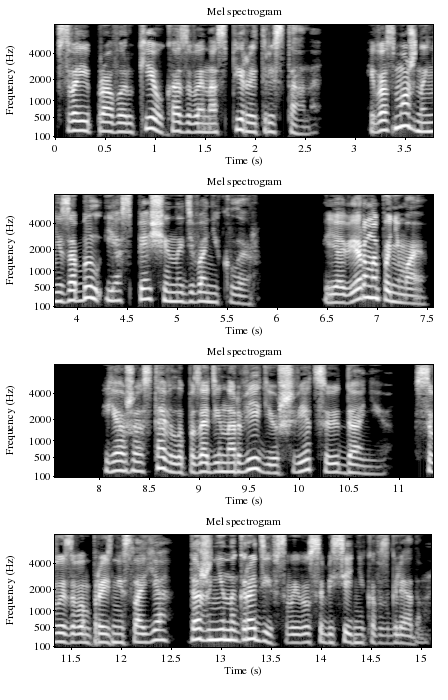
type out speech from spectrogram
в своей правой руке, указывая на Спира и Тристана. И, возможно, не забыл и о спящей на диване Клэр. «Я верно понимаю?» «Я уже оставила позади Норвегию, Швецию и Данию», — с вызовом произнесла я, даже не наградив своего собеседника взглядом.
